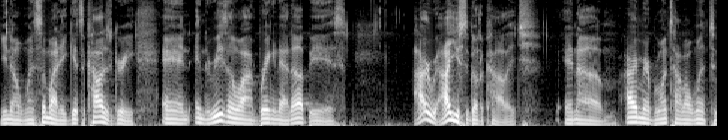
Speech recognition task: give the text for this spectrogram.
You know, when somebody gets a college degree, and and the reason why I'm bringing that up is, I I used to go to college. And um, I remember one time I went to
